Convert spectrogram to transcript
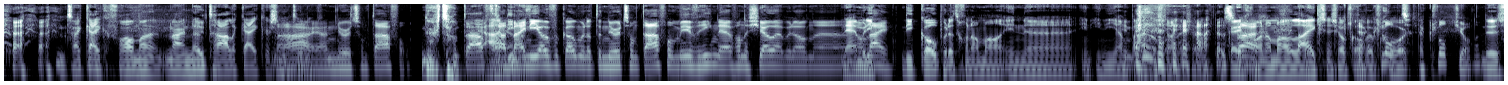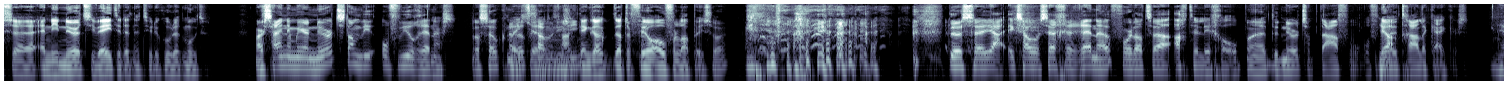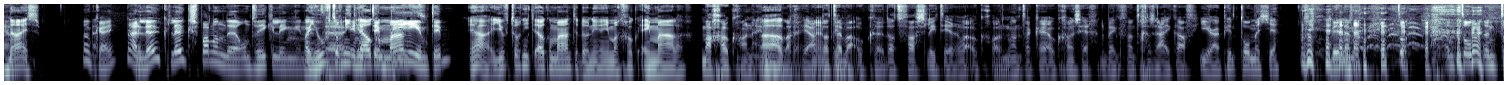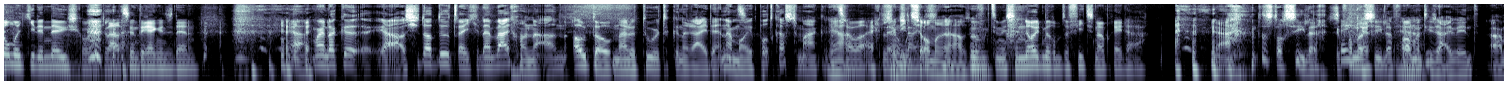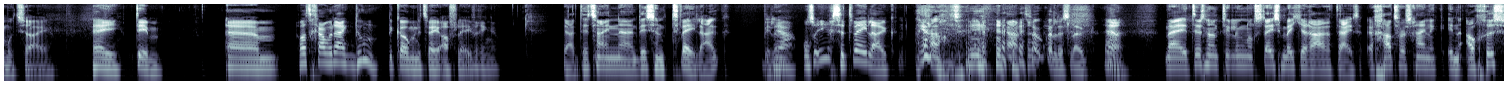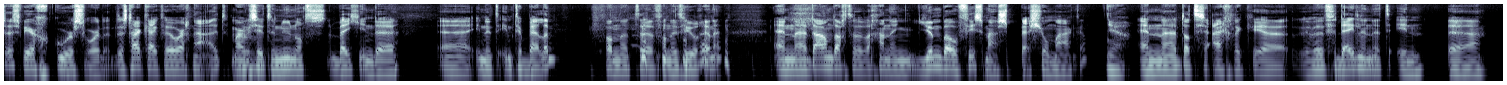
Wij kijken vooral naar, naar neutrale kijkers Ah, natuurlijk. ja, nerds om tafel. Nerds op tafel. het gaat mij niet overkomen dat de nerds om tafel meer vrienden van de show hebben dan, eh Nee, dan maar die, die kopen dat gewoon allemaal in, eh, in India en In- Pakistan en zo. Dan kun je gewoon allemaal likes en zo kopen, dat klopt, dat klopt, John. Dus, eh, en die nerds die weten dat natuurlijk hoe dat moet. Maar zijn er meer nerds dan wiel, of wielrenners? Dat is ook een Nou, dat gaan we nu zien. ik denk dat, dat er veel overlap is hoor. Dus eh, ja, ik zou zeggen rennen voordat we achter liggen op eh, de nerds op tafel of Ja. neutrale kijkers. Ja. Nice. Oké, nou leuk. Leuk, spannende ontwikkeling. In Maar je het, hoeft toch eh, niet in het elke maand- Tim? Ja, je hoeft toch niet elke maand te doneren. Je mag ook eenmalig. Mag ook gewoon eenmalig. Ah, oké. Ja, Ja, dat, hebben we ook, eh, dat faciliteren we ook gewoon. Want dan kan je ook gewoon zeggen, dan ben ik van het gezeik af. Hier heb je een tonnetje. Willem. Een, ton, een tonnetje de neus, hoorde ik laatst in Dragon's Den. ja, maar dan, kun- ja, als je dat doet, weet je, dan hebben wij gewoon een auto naar de Tour te kunnen rijden. En daar een mooie podcast te maken. Ja. zou wel echt Het leuk niet zijn. zomaar een auto. Dan hoef ik tenminste nooit meer op de fiets naar Breda. Ja, dat is toch zielig? Ik vond dat zielig, vooral Ja. met die zijwind. Armoedzaaien. Hey, Tim. Ehm, wat gaan we eigenlijk doen de komende twee afleveringen? Ja, dit, zijn, eh, dit is een tweeluik. Willem. Ja, onze eerste tweeluik. Ja, ja, dat is ook wel eens leuk. Ja. Nee, het is natuurlijk nog steeds een beetje een rare tijd. Er gaat waarschijnlijk in augustus weer gekoerst worden. Dus daar kijken we heel erg naar uit. Maar we Mhm. zitten nu nog een beetje in, de, eh, in het interbellum van het, eh, van het wielrennen. En daarom dachten we, we gaan een Jumbo-Visma special maken. Ja. En dat is eigenlijk, we verdelen het in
